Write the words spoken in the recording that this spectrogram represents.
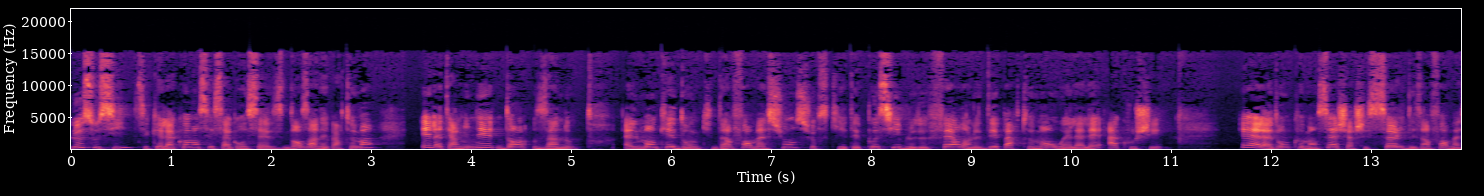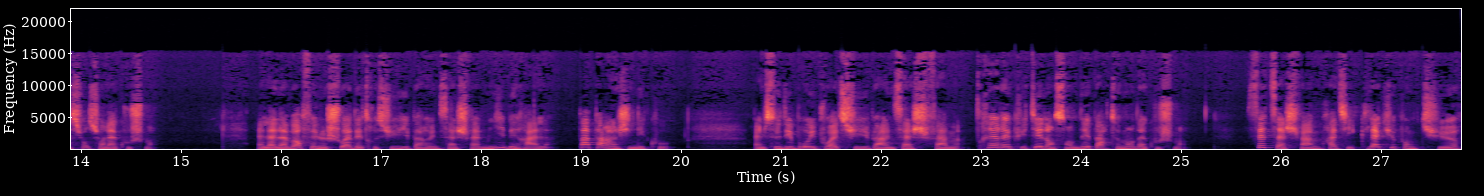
Le souci, c'est qu'elle a commencé sa grossesse dans un département et l'a terminée dans un autre. Elle manquait donc d'informations sur ce qui était possible de faire dans le département où elle allait accoucher et elle a donc commencé à chercher seule des informations sur l'accouchement. Elle a d'abord fait le choix d'être suivie par une sage-femme libérale, pas par un gynéco, elle se débrouille pour être suivie par une sage-femme très réputée dans son département d'accouchement. Cette sage-femme pratique l'acupuncture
